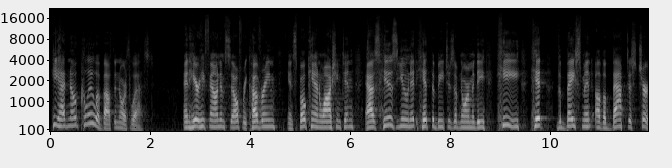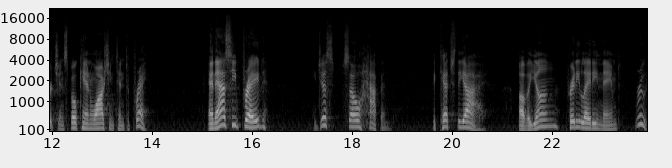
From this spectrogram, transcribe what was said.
he had no clue about the Northwest. And here he found himself recovering in Spokane, Washington. As his unit hit the beaches of Normandy, he hit the basement of a Baptist church in Spokane, Washington to pray. And as he prayed, he just so happened to catch the eye of a young, pretty lady named Ruth.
